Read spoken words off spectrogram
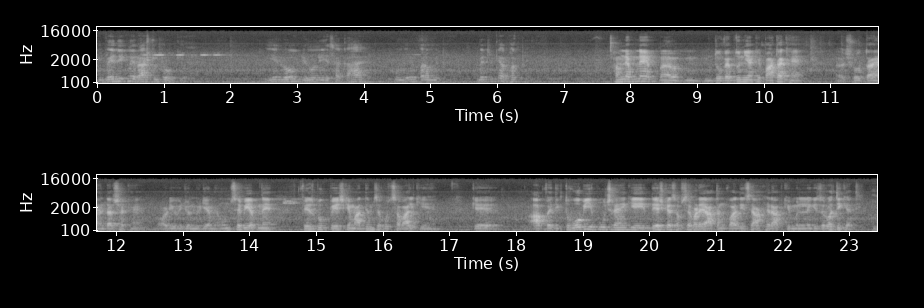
कि वैदिक ने राष्ट्रद्रोह किया है? ये लोग जिन्होंने ऐसा कहा है वो मेरे परम मित्र मित्र क्या भक्त हैं? हमने अपने जो वेब दुनिया के पाठक हैं श्रोता हैं दर्शक हैं ऑडियो विजुअल मीडिया में उनसे भी अपने फेसबुक पेज के माध्यम से कुछ सवाल किए हैं कि आप वैदिक तो वो भी ये पूछ रहे हैं कि देश के सबसे बड़े आतंकवादी से आखिर आपकी मिलने की ज़रूरत ही क्या थी?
